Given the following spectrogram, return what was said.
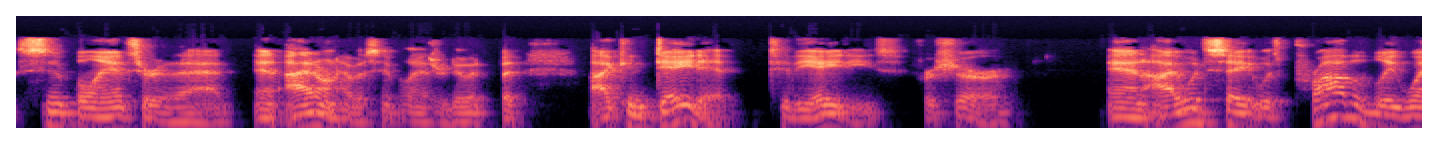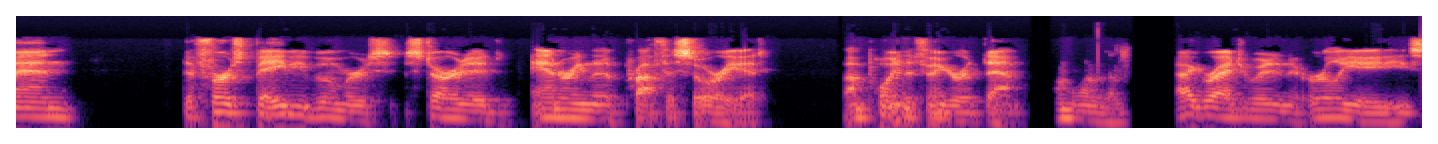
simple answer to that. And I don't have a simple answer to it, but I can date it to the 80s for sure. And I would say it was probably when the first baby boomers started entering the professoriate. I'm pointing the finger at them. I'm one of them. I graduated in the early 80s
